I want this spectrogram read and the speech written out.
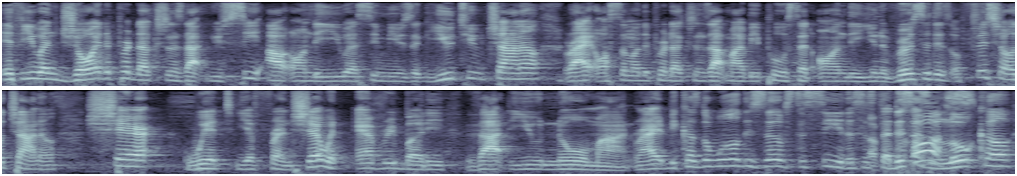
if you enjoy the productions that you see out on the USC Music YouTube channel, right, or some of the productions that might be posted on the university's official channel, share with your friends, share with everybody that you know, man, right? Because the world deserves to see this is the, this is local,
